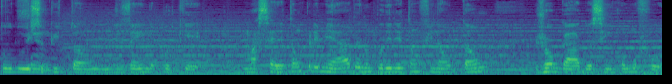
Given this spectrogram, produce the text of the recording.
tudo Sim. isso que estão dizendo, porque uma série tão premiada não poderia ter um final tão jogado assim como foi.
